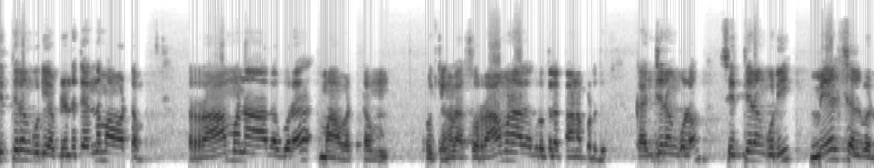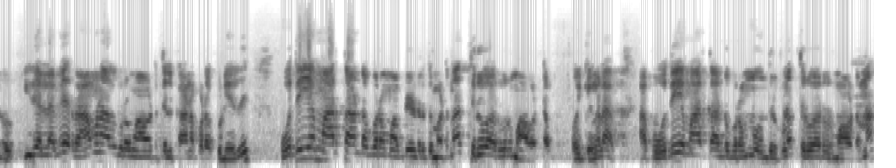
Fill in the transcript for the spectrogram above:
சித்திரங்குடி அப்படின்றது எந்த மாவட்டம்? ராமநாதபுர மாவட்டம். ஓகேங்களா ஸோ ராமநாதபுரத்துல காணப்படுது. கஞ்சிரங்குளம் சித்திரங்குடி மேல் செல்வனூர் இது எல்லாமே ராமநாதபுரம் மாவட்டத்தில் காணப்படக்கூடியது. உதய மார்த்தாண்டபுரம் அப்படின்றது மட்டும்தான் திருவாரூர் மாவட்டம். ஓகேங்களா அப்போ உதய மார்த்தாண்டபுரம்னு வந்திருக்கணும். திருவாரூர் மாவட்டம்னா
